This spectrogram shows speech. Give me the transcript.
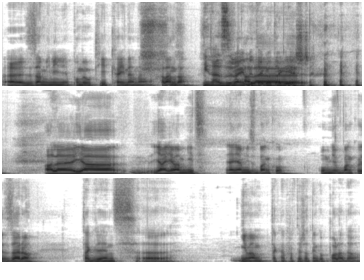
e, zamienienie pomyłki Kane'a na Halanda. Nie nazywajmy Ale- tego tak jeszcze. Ale ja, ja nie mam nic. Ja nie mam nic w banku. U mnie w banku jest zero. Tak więc e, nie mam tak naprawdę żadnego pola do,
